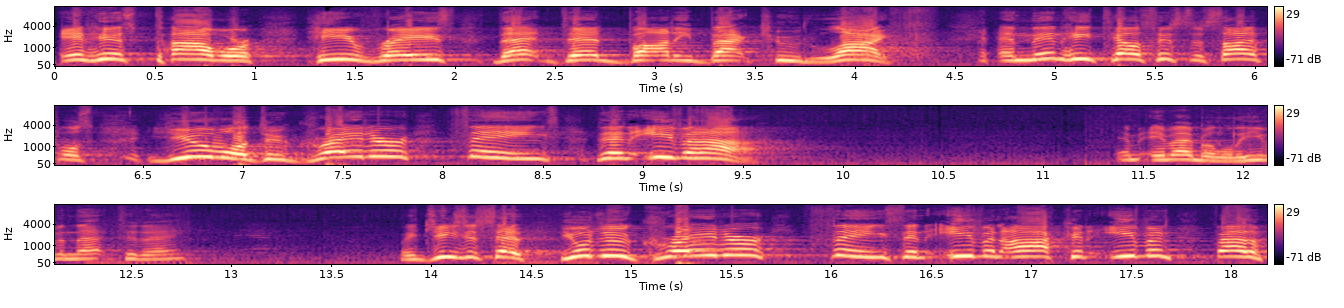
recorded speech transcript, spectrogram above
in his power, he raised that dead body back to life. And then he tells his disciples, You will do greater things than even I. Anybody believe in that today? I mean, Jesus said, You'll do greater things than even I could even fathom.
